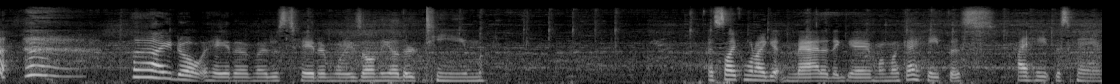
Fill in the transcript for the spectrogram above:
I don't hate him, I just hate him when he's on the other team. It's like when I get mad at a game, I'm like, I hate this. I hate this game.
